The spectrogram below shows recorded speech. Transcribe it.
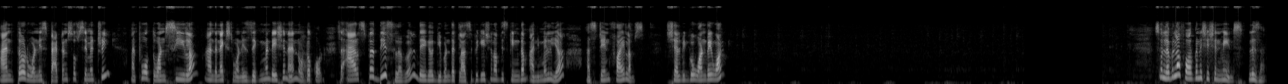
And third one is patterns of symmetry. and fourth one coelom and the next one is segmentation and notochord. So as per this level they have given the classification of this kingdom Animalia as 10 phylums. Shall we go one by one? So level of organization means, listen,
